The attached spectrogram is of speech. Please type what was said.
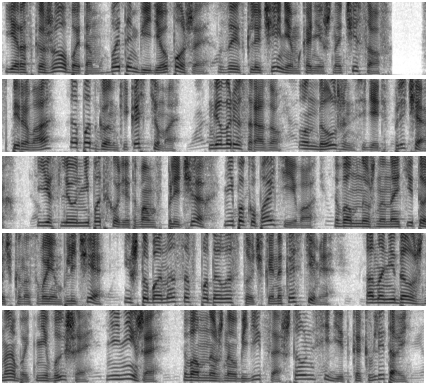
Я расскажу об этом в этом видео позже, за исключением, конечно, часов. Сперва о подгонке костюма. Говорю сразу, он должен сидеть в плечах. Если он не подходит вам в плечах, не покупайте его. Вам нужно найти точку на своем плече, и чтобы она совпадала с точкой на костюме. Она не должна быть ни выше, ни ниже. Вам нужно убедиться, что он сидит как влитой.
